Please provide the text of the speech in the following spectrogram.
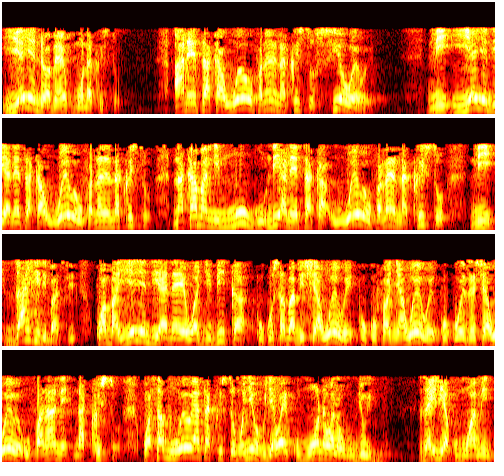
Yeye ndo amewahi kumwona kristo. Anayetaka wewe ufanane na kristo sio wewe ni yeye ndiye anayetaka wewe ufanane na kristo. Na kama ni mungu ndiye anayetaka wewe ufanane na kristo ni dhahiri basi kwamba yeye ndiye anayewajibika kukusababisha wewe kukufanya wewe kukuwezesha wewe ufanane na kristo. Kwa sababu wewe hata kristo mwenyewe hujawahi kumwona wala umjui zaidi ya kumwamini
